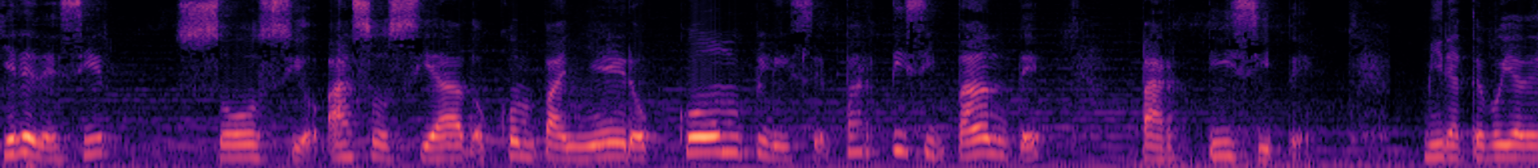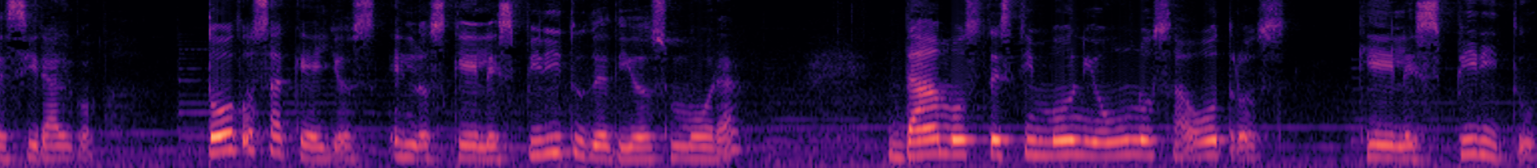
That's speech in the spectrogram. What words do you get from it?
quiere decir socio, asociado, compañero, cómplice, participante, partícipe. Mira, te voy a decir algo. Todos aquellos en los que el Espíritu de Dios mora, damos testimonio unos a otros que el Espíritu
